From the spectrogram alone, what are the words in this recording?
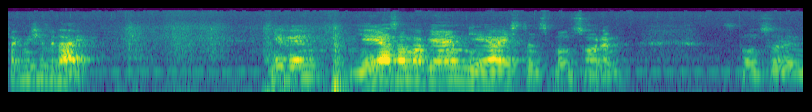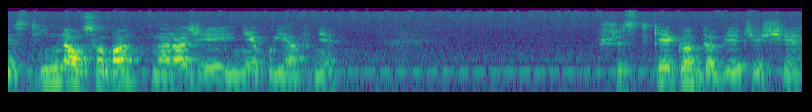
Tak mi się wydaje. Nie wiem, nie ja zamawiałem, nie ja jestem sponsorem. Sponsorem jest inna osoba, na razie jej nie ujawnię. Wszystkiego dowiecie się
